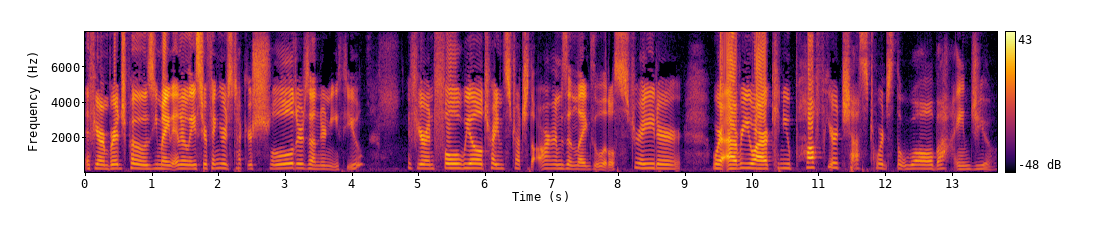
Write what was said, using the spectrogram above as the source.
If you're in bridge pose, you might interlace your fingers, tuck your shoulders underneath you. If you're in full wheel, try and stretch the arms and legs a little straighter. Wherever you are, can you puff your chest towards the wall behind you?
